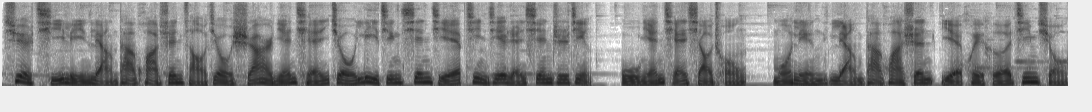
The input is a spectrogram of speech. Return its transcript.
血麒麟两大化身早就十二年前就历经仙劫进阶人仙之境，五年前小虫魔灵两大化身也会和金熊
